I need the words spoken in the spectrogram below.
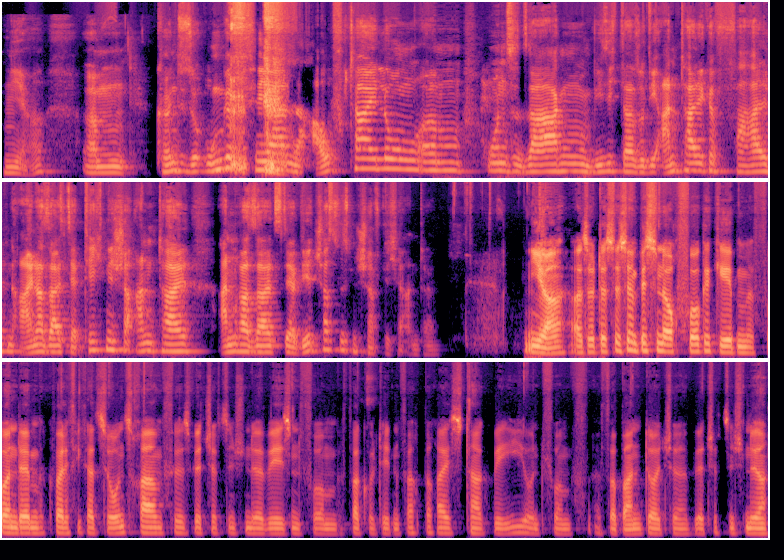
Ja, ähm, können Sie so ungefähr eine Aufteilung ähm, uns sagen, wie sich da so die Anteile verhalten? Einerseits der technische Anteil, andererseits der wirtschaftswissenschaftliche Anteil. Ja, also das ist ein bisschen auch vorgegeben von dem Qualifikationsrahmen fürs Wirtschaftsingenieurwesen vom Fakultätenfachbereichstag WI und vom Verband Deutscher Wirtschaftsingenieur.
